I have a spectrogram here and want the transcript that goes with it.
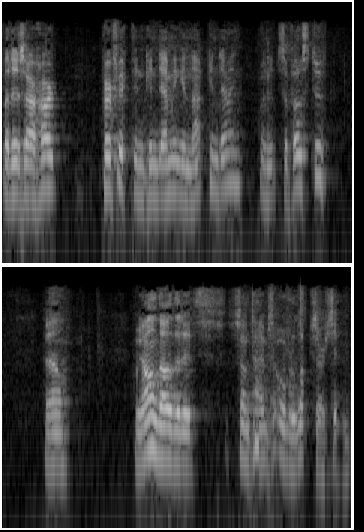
But is our heart perfect in condemning and not condemning when it's supposed to? Well, we all know that it sometimes overlooks our sin.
